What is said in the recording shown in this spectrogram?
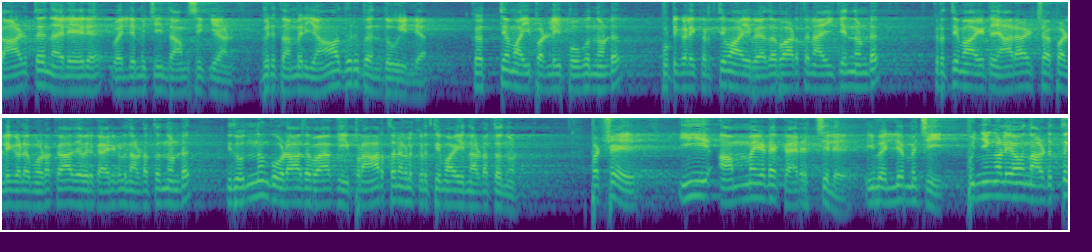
താഴത്തെ നിലയിൽ വല്യമ്മച്ചിയും താമസിക്കുകയാണ്. ഇവർ തമ്മിൽ യാതൊരു ബന്ധവുമില്ല കൃത്യമായി പള്ളിയിൽ പോകുന്നുണ്ട്. കുട്ടികളെ കൃത്യമായി വേദപാഠത്തിന് അയക്കുന്നുണ്ട്. കൃത്യമായിട്ട് ഞായറാഴ്ച പള്ളികളെ മുടക്കാതെ അവർ കാര്യങ്ങൾ നടത്തുന്നുണ്ട്. ഇതൊന്നും കൂടാതെ ബാക്കി പ്രാർത്ഥനകൾ കൃത്യമായി നടത്തുന്നുണ്ട്. പക്ഷേ ഈ അമ്മയുടെ കരച്ചിൽ ഈ വല്യമ്മച്ചി കുഞ്ഞുങ്ങളെ ഒന്ന് അടുത്ത്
